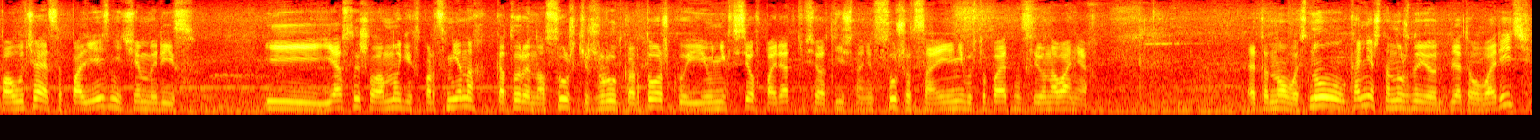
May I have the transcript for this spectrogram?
получается полезнее, чем рис. И я слышал о многих спортсменах, которые на сушке жрут картошку, и у них все в порядке, все отлично, они сушатся, и они выступают на соревнованиях. Это новость. Ну, конечно, нужно ее для этого варить,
